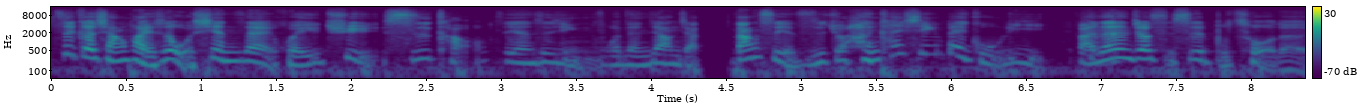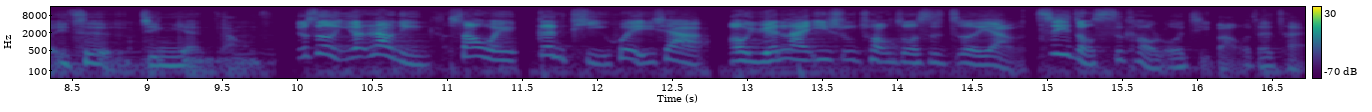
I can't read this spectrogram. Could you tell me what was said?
这个想法也是我现在回去思考这件事情，我能这样讲。当时也只是觉得很开心，被鼓励。反正就是是不错的一次经验，这样子，就是要让你稍微更体会一下哦，原来艺术创作是这样，是一种思考逻辑吧？我在猜。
